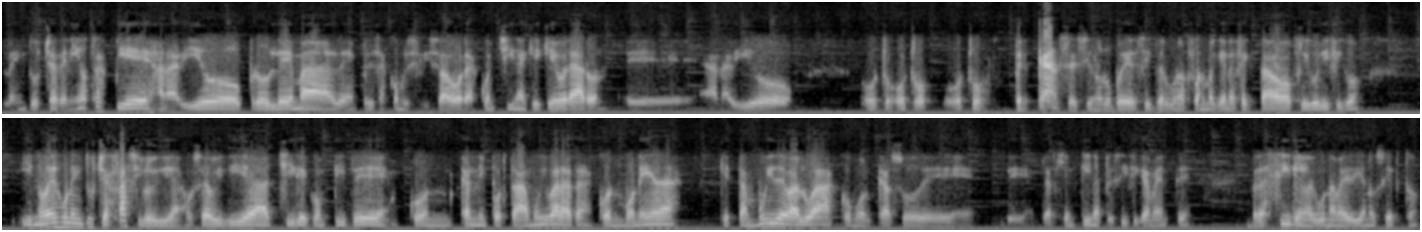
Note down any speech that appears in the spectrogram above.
la industria ha tenido otras pies, han habido problemas de empresas comercializadoras con China que quebraron, eh, han habido otros otros otros percances, si uno lo puede decir de alguna forma, que han afectado frigoríficos. Y no es una industria fácil hoy día. O sea, hoy día Chile compite con carne importada muy barata, con monedas que están muy devaluadas, como el caso de, Argentina específicamente, Brasil en alguna medida, ¿no es cierto?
